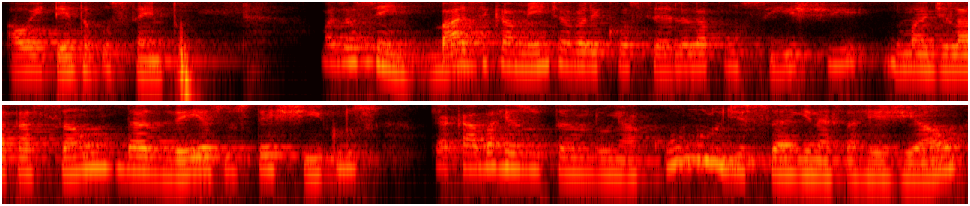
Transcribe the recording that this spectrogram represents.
a 80%. Mas assim, basicamente a varicocele ela consiste numa dilatação das veias dos testículos, que acaba resultando em acúmulo de sangue nessa região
